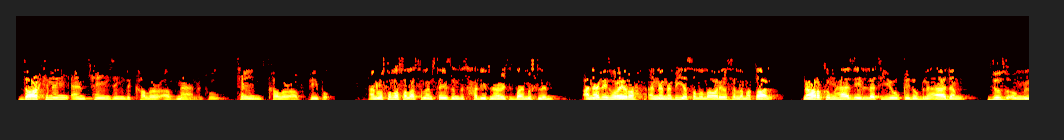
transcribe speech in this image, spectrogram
Darkening and changing the color of man. It will change color of people. And Rasulullah sallallahu alaihi wasallam says in this hadith narrated by Muslim, عن أبي هريرة أن النبي صلى الله عليه وسلم قال ناركم هذه التي يوقد ابن آدم جزء من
